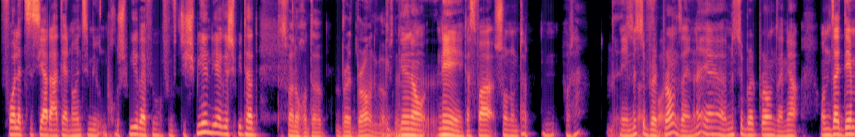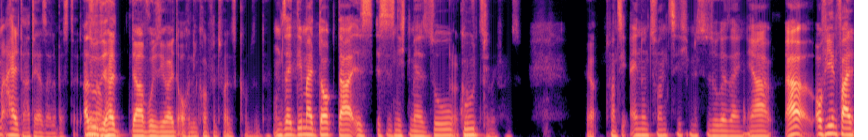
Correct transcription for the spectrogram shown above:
vorletztes Jahr, da hat er 19 Minuten pro Spiel bei 55 Spielen, die er gespielt hat. Das war noch unter Brad Brown, glaube ich. Ne? Genau. Nee, das war schon unter. Oder? Nee, das müsste Brad Brown sein, ne? Ja, ja, müsste Brad Brown sein, ja. Und seitdem halt Da hatte er seine Bestzeit. Also Genau. sie halt da, wo sie halt auch in die Conference Finals gekommen sind. ja. Und seitdem halt Doc da ist, ist es nicht mehr so Oder gut. Semifinals. 2021 müsste sogar sein. Ja, ja, auf jeden Fall.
